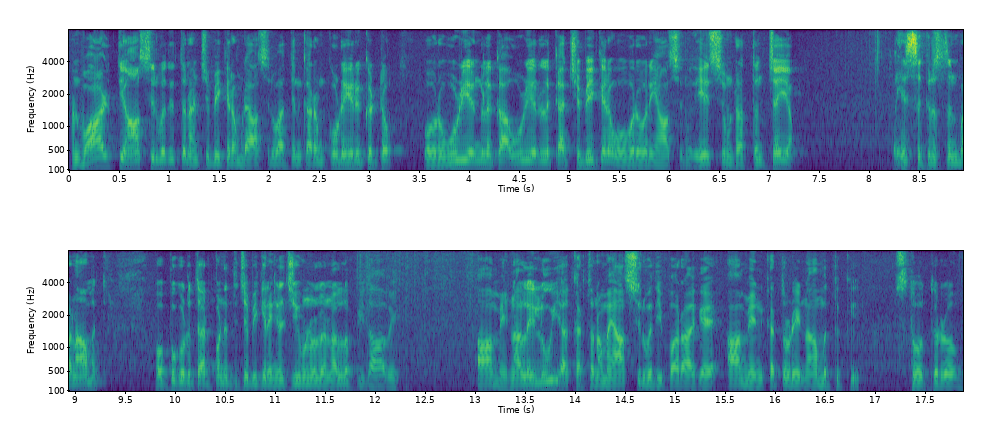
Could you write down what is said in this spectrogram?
நான் வாழ்த்தி ஆசீர்வதித்து நான் செபிக்கிற நம்முடைய ஆசீர்வாதத்தின் கரம் கூட இருக்கட்டும். ஒவ்வொரு ஊழியங்களுக்காக ஊழியர்களுக்காக செபிக்கிற ஒவ்வொருவரையும் ஆசீர்வாதம் இயேசுவின் ரத்தம் செய்யும் இயேசு கிறிஸ்தன் நாமத்தில் ஒப்பு கொடுத்து அர்ப்பணித்து ஜெபிக்கிறங்கள் ஜீவனுள்ள நல்ல பிதாவே. ஆமே நல்ல லூயா கர்த்தர் நம்மை ஆசீர்வதிப்பாராக. ஆமேன். கர்த்தருடைய நாமத்துக்கு ஸ்தோத்திரம்.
